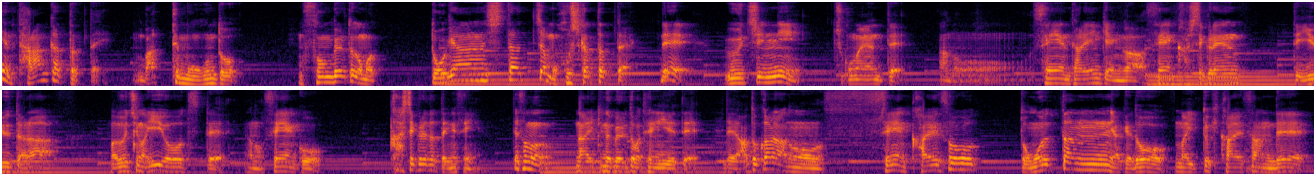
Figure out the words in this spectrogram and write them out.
円足らんかったって。待ってもうほんとソンベルとかもドギャンしたっちゃもう欲しかったって。でうちに「ちょごめん」ってあのー、1000円足りんけんが1000円貸してくれんって言うたら、まあ、うちがいいよっつってあの1000円こう貸してくれたったらね1000円。でそのナイキのベルトが手に入れて。で後からあの1000円返そうと思ったんやけどまあ一時返さんで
